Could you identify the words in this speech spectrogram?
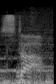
Stop.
